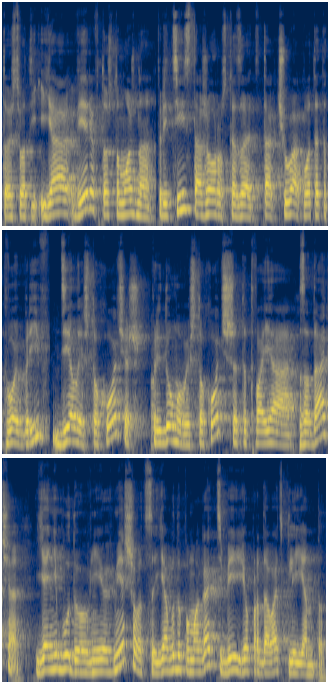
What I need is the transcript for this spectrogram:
То есть вот я верю в то, что можно прийти стажеру сказать, так, чувак, вот это твой бриф, делай, что хочешь, придумывай, что хочешь, это твоя задача, я не буду в нее вмешиваться, я буду помогать тебе ее продавать клиенту.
